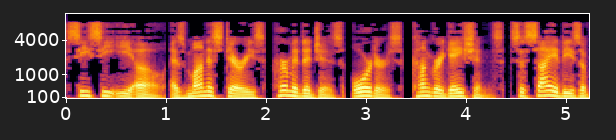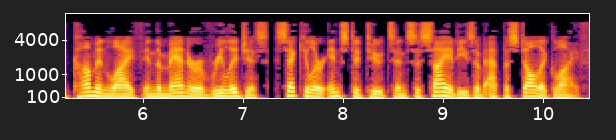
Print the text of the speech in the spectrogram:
CCEO as monasteries, hermitages, orders, congregations, societies of common life in the manner of religious, secular institutes and societies of apostolic life.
